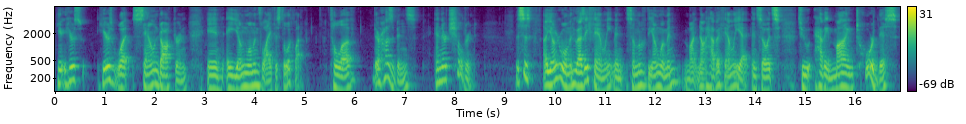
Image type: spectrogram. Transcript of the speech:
Here, here's here's what sound doctrine in a young woman's life is to look like: to love their husbands and their children. This is a younger woman who has a family, and some of the young women might not have a family yet, and so it's to have a mind toward this,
